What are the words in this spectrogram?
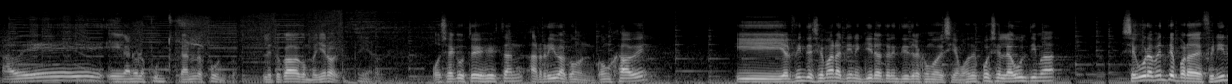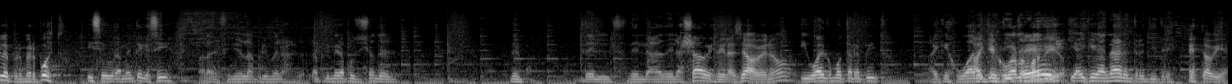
Javé eh, ganó los puntos. ganó los puntos. Le tocaba con Peñarol. O sea que ustedes están arriba con, con Jave y el fin de semana tienen que ir a 33, como decíamos. Después en la última, seguramente para definir el primer puesto. Y seguramente que sí, para definir la primera, la primera posición del, del- del- de, la, de la llave. De la llave, ¿no? Igual como te repito, hay que jugar Hay que jugar los 33 partidos. y hay que ganar en 33. Está bien,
